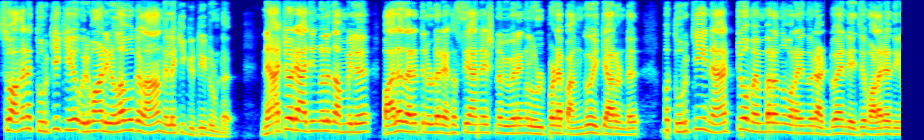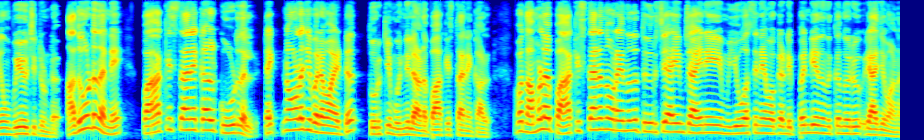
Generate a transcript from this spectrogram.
സോ അങ്ങനെ തുർക്കിക്ക് ഒരുപാട് ഇളവുകൾ ആ നിലയ്ക്ക് കിട്ടിയിട്ടുണ്ട്. നാറ്റോ രാജ്യങ്ങൾ തമ്മിൽ പലതരത്തിലുള്ള രഹസ്യാന്വേഷണ വിവരങ്ങൾ ഉൾപ്പെടെ പങ്കുവയ്ക്കാറുണ്ട്. അപ്പോൾ തുർക്കി നാറ്റോ മെമ്പർ എന്ന് പറയുന്ന ഒരു അഡ്വാന്റേജ് വളരെയധികം ഉപയോഗിച്ചിട്ടുണ്ട്. അതുകൊണ്ട് തന്നെ പാകിസ്ഥാനേക്കാൾ കൂടുതൽ ടെക്നോളജി പരമായിട്ട് തുർക്കി മുന്നിലാണ് പാകിസ്ഥാനേക്കാൾ. അപ്പോൾ നമ്മൾ പാകിസ്ഥാൻ എന്ന് പറയുന്നത് തീർച്ചയായും ചൈനയും യു എസിനെയും ഒക്കെ ഡിപ്പെൻഡ് ചെയ്ത് നിൽക്കുന്ന ഒരു രാജ്യമാണ്.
